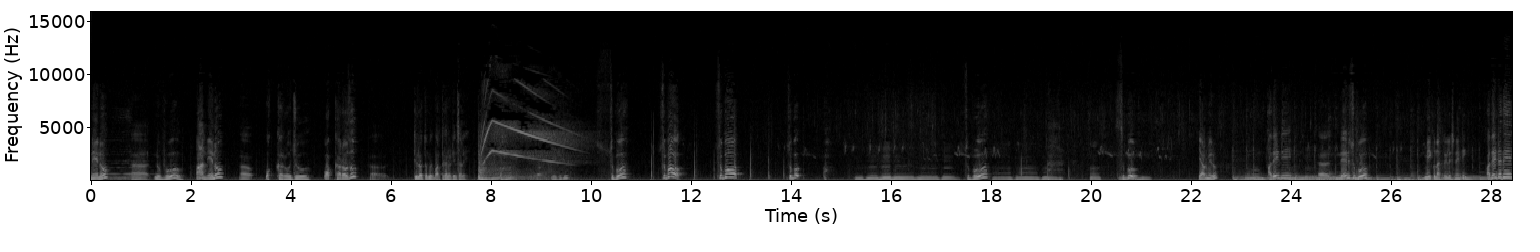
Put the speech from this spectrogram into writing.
నేను? నువ్వు? ఆ నేను? ఒక్కరోజు? ఒక్కరోజు? తిలోత్తమకి భర్తగా నటించాలి? సుబ్బు? సుబ్బు? సుబ్బు? సుబ్బు? సుబ్బు? సుబ్బు? ఎవరు మీరు? అదేంటి? ఆ, నేను సుబ్బు. మీకు నాకు రిలేషన్ ఏంటి? అదేంటది?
